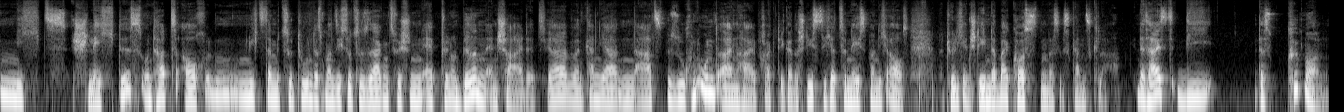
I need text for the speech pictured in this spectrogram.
nichts Schlechtes und hat auch nichts damit zu tun, dass man sich sozusagen zwischen Äpfeln und Birnen entscheidet. Ja, man kann ja einen Arzt besuchen und einen Heilpraktiker. Das schließt sich ja zunächst mal nicht aus. Natürlich entstehen dabei Kosten, das ist ganz klar. Das heißt, die, das Kümmern,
